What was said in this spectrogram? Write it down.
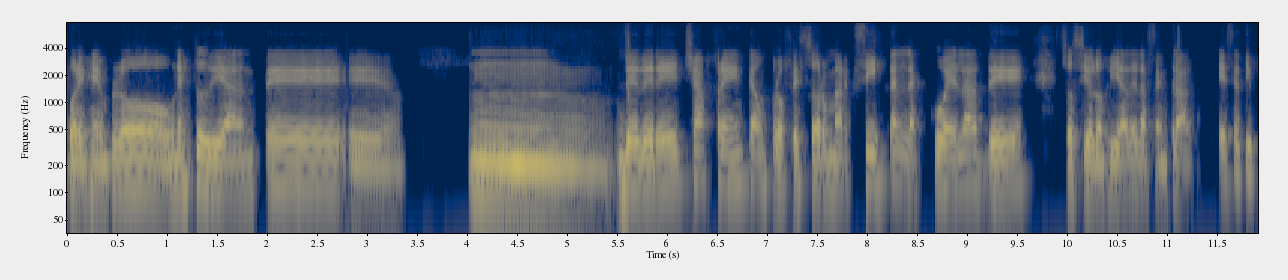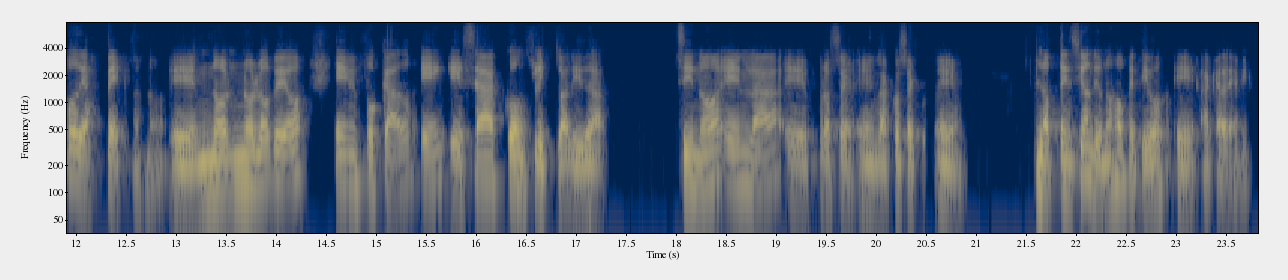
por ejemplo, un estudiante mm, de derecha frente a un profesor marxista en la escuela de sociología de la central ese tipo de aspectos, ¿no? Eh, no, no los veo enfocados en esa conflictualidad, sino en la, eh, en la, eh, la obtención de unos objetivos académicos.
